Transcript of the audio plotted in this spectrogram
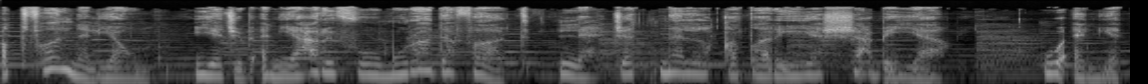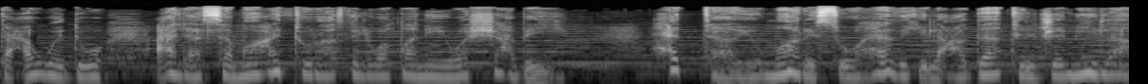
أطفالنا اليوم يجب أن يعرفوا مرادفات لهجتنا القطرية الشعبية وأن يتعودوا على سماع التراث الوطني والشعبي حتى يمارسوا هذه العادات الجميلة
